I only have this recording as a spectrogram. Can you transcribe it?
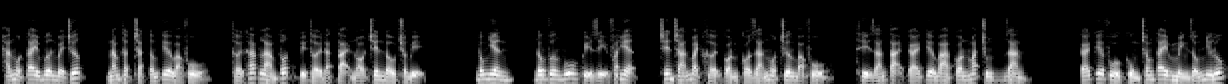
hắn một tay vươn về trước, nắm thật chặt tấm kia bảo phủ thời khắc làm tốt tùy thời đặt tại nó trên đầu chuẩn bị. Đông nhiên, đông Vương vũ quỷ dị phát hiện, trên trán bạch khởi còn có dán một chương bảo phủ thì dán tại cái kia ba con mắt trung gian. Cái kia phủ cùng trong tay mình giống như lúc,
